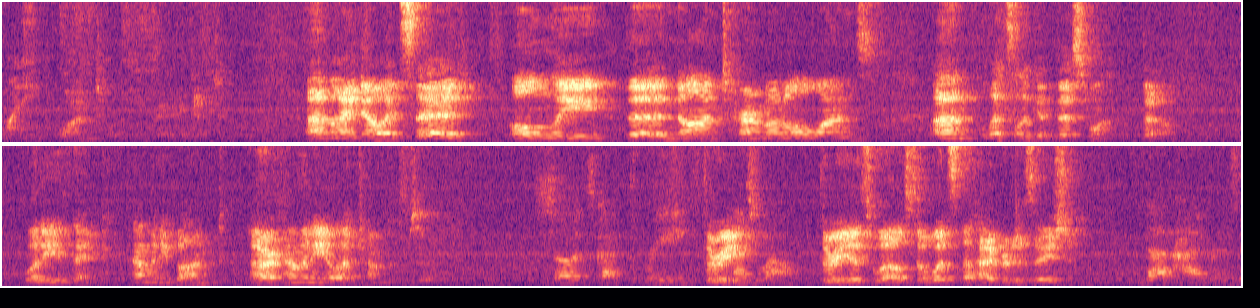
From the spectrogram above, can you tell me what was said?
twenty. One twenty, very good. Um, I know it said only the non-terminal ones. Um, let's look at this one, though. What do you think? How many bond, or how many electron groups? So it's got three. Three. As well. Three as well, so what's the hybridization? That hybridization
